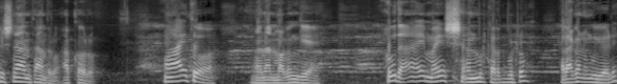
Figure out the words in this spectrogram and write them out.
ಕೃಷ್ಣ ಅಂತ ಅಂದರು ಅಕ್ಕವರು. ಆಯಿತು. ನನ್ನ ಮಗನಿಗೆ ಹೌದಾ? ಏ ಮಹೇಶ್ ಅಂದ್ಬಿಟ್ಟು ಕರೆದ್ಬಿಟ್ರು. ರಾಘಣ್ಣಂಗೂ ಹೇಳಿ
